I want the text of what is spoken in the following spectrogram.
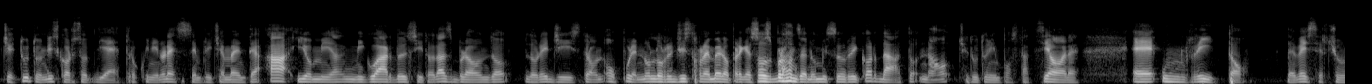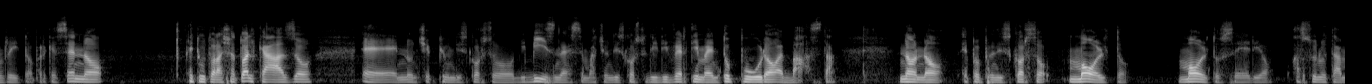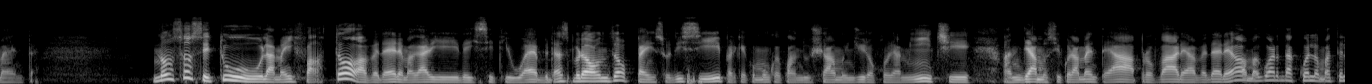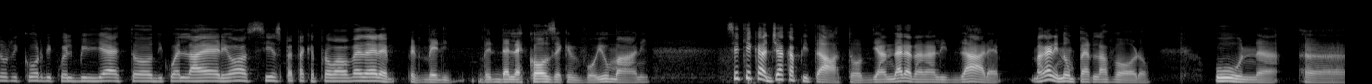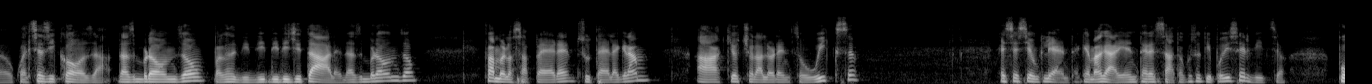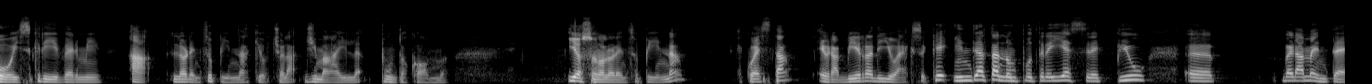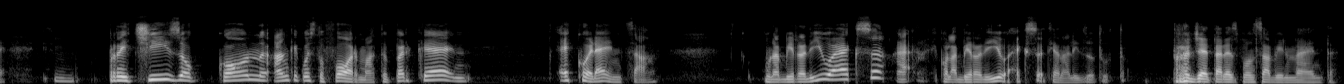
c'è tutto un discorso dietro, quindi non è semplicemente ah io mi, mi, guardo il sito da sbronzo, lo registro, oppure non lo registro nemmeno perché sono sbronzo e non mi sono ricordato, no, c'è tutta un'impostazione, è un rito, deve esserci un rito, perché se no è tutto lasciato al caso e non c'è più un discorso di business, ma c'è un discorso di divertimento puro e basta. No, no, è proprio un discorso molto, molto serio, assolutamente. Non so se tu l'hai mai fatto a vedere magari dei siti web da sbronzo, penso di sì, perché comunque quando usciamo in giro con amici andiamo sicuramente a provare a vedere, oh ma guarda quello, ma te lo ricordi quel biglietto di quell'aereo? Oh sì, aspetta che provo a vedere e vedi, vedi delle cose che voi umani. Se ti è già capitato di andare ad analizzare, magari non per lavoro, un uh, qualsiasi cosa da sbronzo, qualcosa di, di, di digitale da sbronzo, fammelo sapere su Telegram a chiocciola Lorenzo Wix e se sei un cliente che magari è interessato a questo tipo di servizio puoi scrivermi a lorenzopinna chiocciola gmail.com io sono Lorenzo Pinna e questa è una birra di UX che in realtà non potrei essere più eh, veramente preciso con anche questo format perché è coerenza una birra di UX, eh, e con la birra di UX ti analizzo tutto. Progetta responsabilmente.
